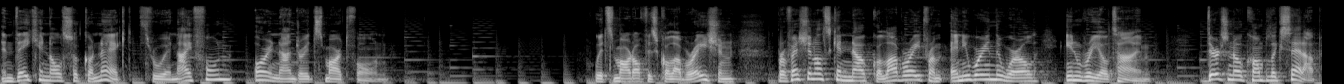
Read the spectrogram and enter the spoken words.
And they can also connect through an iPhone or an Android smartphone. With Smart Office Collaboration, professionals can now collaborate from anywhere in the world in real time. There's no complex setup,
